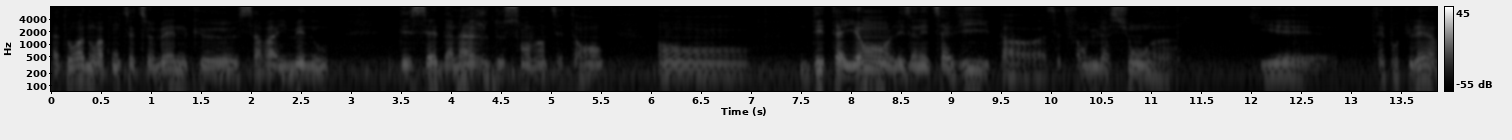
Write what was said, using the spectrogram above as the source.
La Torah nous raconte cette semaine que Sarah Imenu décède à l'âge de 127 ans en détaillant les années de sa vie par cette formulation euh, qui est très populaire,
